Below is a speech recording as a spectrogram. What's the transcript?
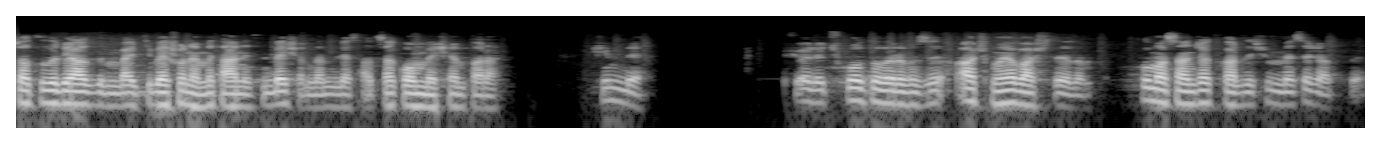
satılır yazdım. Belki 5-10 eme tanesini 5 emden bile satsak 15 em para. Şimdi şöyle çikolatalarımızı açmaya başlayalım. Bu masancak kardeşim mesaj attı.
